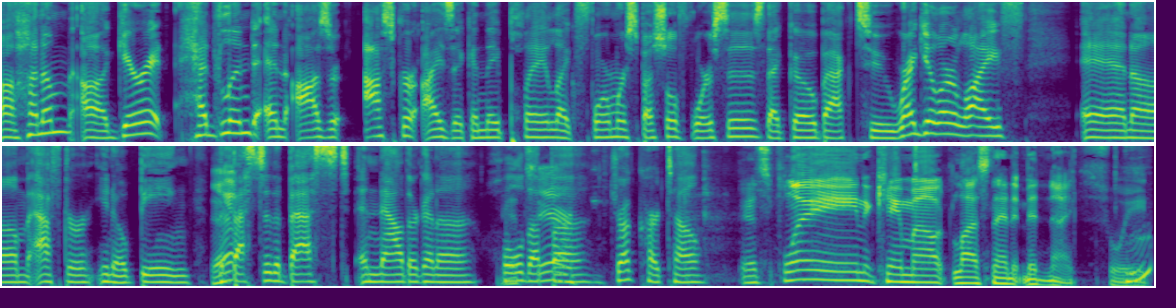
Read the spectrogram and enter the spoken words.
uh, Hunnam, uh, Garrett Hedlund, and Oz- Oscar Isaac, and they play like former special forces that go back to regular life. And um, after you know being the best of the best, and now they're gonna hold It's up a drug cartel. It's playing. It came out last night at midnight. Sweet.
